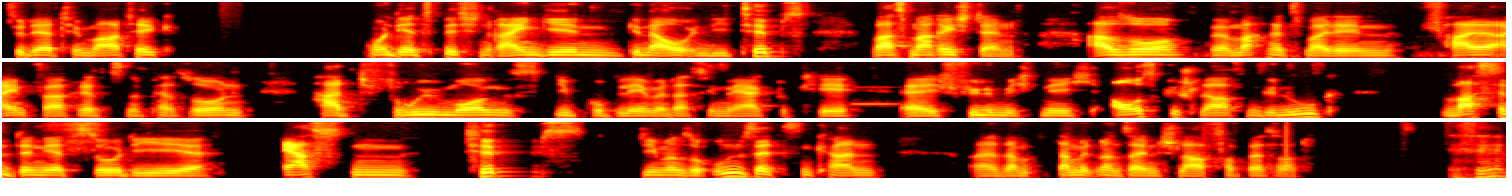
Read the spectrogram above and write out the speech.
zu der Thematik. Und jetzt ein bisschen reingehen, genau in die Tipps. Was mache ich denn? Also, wir machen jetzt mal den Fall einfach, jetzt eine Person hat früh morgens die Probleme, dass sie merkt, okay, äh, ich fühle mich nicht ausgeschlafen genug. Was sind denn jetzt so die ersten Tipps, die man so umsetzen kann, äh, damit man seinen Schlaf verbessert? Mhm.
